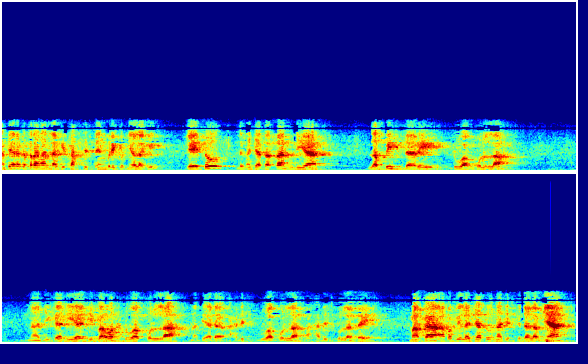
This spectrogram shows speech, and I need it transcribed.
Nanti ada keterangan lagi taksis yang berikutnya lagi, yaitu dengan catatan dia lebih dari dua kullah. Nah, jika dia di bawah dua kullah, nanti ada hadis dua kullah, hadis kullatai, maka apabila jatuh najis ke dalamnya,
